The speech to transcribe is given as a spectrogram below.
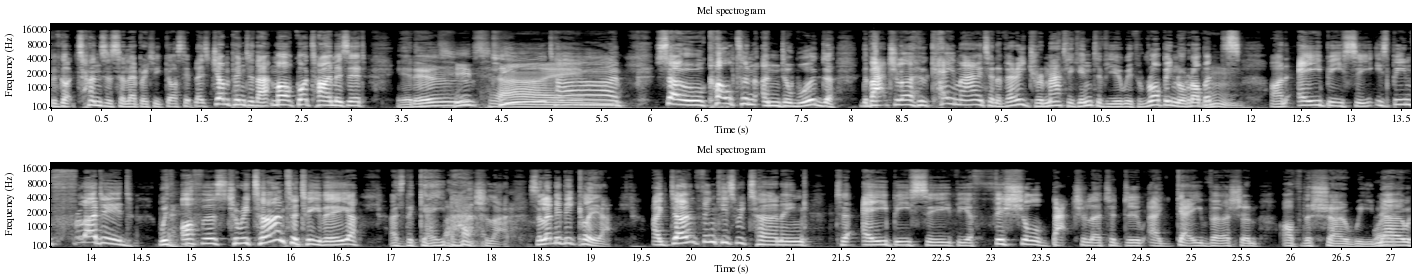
We've got tons of celebrity gossip. Let's jump into that. Mark, what time is it? It is Tea time. So, Colton Underwood, the bachelor who came out in a very dramatic interview with Robin Roberts hmm. on ABC, is being flooded with offers to return to TV as the gay bachelor. so, let me be clear. I don't think he's returning to ABC, the official bachelor, to do a gay version of the show we know.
